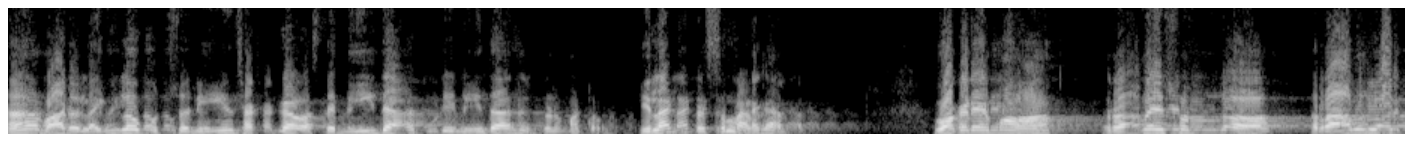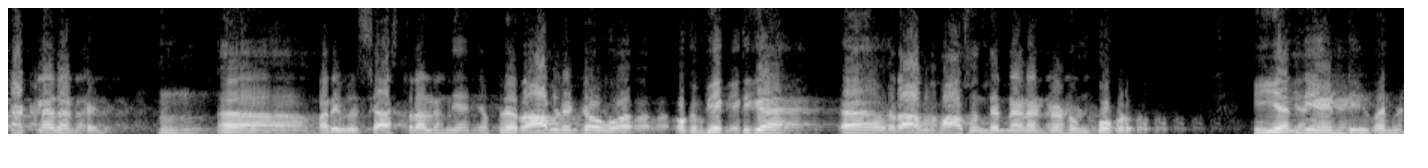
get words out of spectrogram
వాడు లైన్లో కూర్చొని చక్కగా వస్తే నీదా గుడి నీదా అని ఇద్దరు ఇలాంటి ప్రశ్నలు అడగాలి. ఒకడేమో రామేశ్వరంలో రాముడు వారు కట్టలేదు అంటాడు. మరి శాస్త్రాలన్నీ అని చెప్పిన రాముడు అంటే ఒక వ్యక్తిగా రాముడు మాసం తిన్నాడు అంటాడు ఇంకొకడు. ఇవన్నీ ఏంటి? ఇవన్నీ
